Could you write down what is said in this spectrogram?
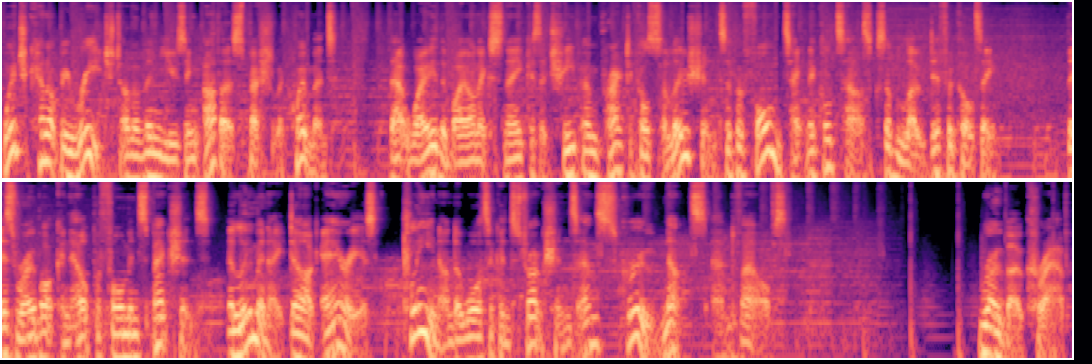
which cannot be reached other than using other special equipment. That way, the bionic snake is a cheap and practical solution to perform technical tasks of low difficulty. This robot can help perform inspections, illuminate dark areas, clean underwater constructions, and screw nuts and valves. RoboCrab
